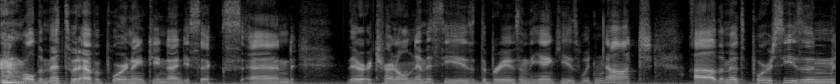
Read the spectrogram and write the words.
while the Mets would have a poor 1996 and their eternal nemesis, the Braves and the Yankees, would not, uh, the Mets' poor season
